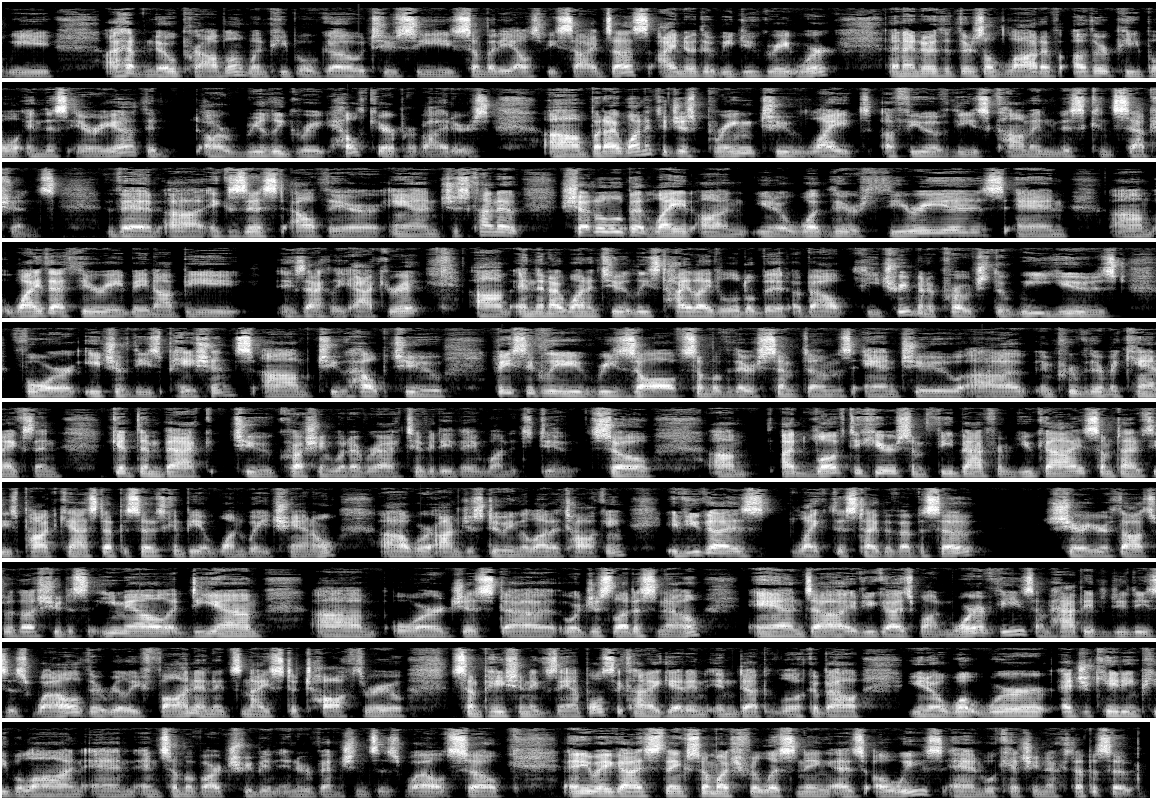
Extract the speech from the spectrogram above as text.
I have no problem when people go to see somebody else besides us. I know that we do great work and I know that there's a lot of other people in this area that are really great healthcare providers. Um, but I wanted to just bring to light a few of these common misconceptions that uh, exist out there and just kind of shed a little bit light on, you know, what their theory is and um, why that theory may not be exactly accurate. Um, and then I wanted to at least highlight a little bit about the treatment approach that we used for each of these patients um, to help to basically resolve some of their symptoms and to uh, improve their mechanics and get them back to crushing whatever activity they wanted to do. So um, I'd love to hear some feedback from you guys. Sometimes these podcast episodes can be a one way channel uh, where I'm just doing a lot of talking. If you guys like this type of episode, share your thoughts with us. Shoot us an email, a DM, um, or just uh, or just let us know. And uh, if you guys want more of these, I'm happy to do these as well. They're really fun, and it's nice to talk through some patient examples to kind of get an in-depth look about you know what we're educating people on and and some of our treatment interventions as well. So anyway, guys, thanks so much for listening as always, and we'll catch you next episode.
